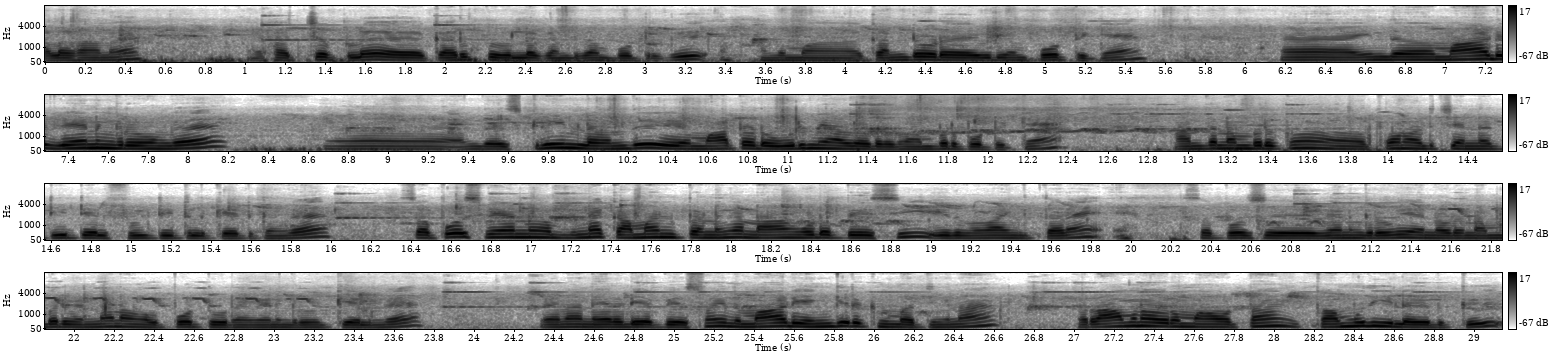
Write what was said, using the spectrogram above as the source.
அழகான ஹச்சப்பில் கருப்பு வெள்ளை கண்டு தான் போட்டிருக்கு. அந்த மா கண்டோட வீடியோ போட்டிருக்கேன். இந்த மாடு வேணுங்கிறவங்க அந்த ஸ்க்ரீனில் வந்து மாட்டோட உரிமையாளரோட நம்பர் போட்டிருக்கேன். அந்த நம்பருக்கும் ஃபோன் அடித்து என்ன டீட்டெயில் ஃபுல் டீட்டெயில் கேட்டுக்கோங்க. சப்போஸ் வேணும் அப்படின்னா கமெண்ட் பண்ணுங்கள் நான் கூட பேசி இது வாங்கி தரேன். சப்போஸ் வேணுங்கிறவங்க என்னோடய நம்பர் வேணால் நான் உங்களுக்கு போட்டு விட்றேன். வேணுங்கிறவங்க கேளுங்க. வேணால் நேரடியாக பேசுவோம். இந்த மாடு எங்கே இருக்குதுன்னு பார்த்தீங்கன்னா ராமநாதபுரம் மாவட்டம் கமுதியில் இருக்குது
